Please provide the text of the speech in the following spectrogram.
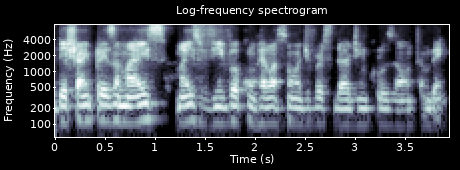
deixar a empresa mais, mais viva com relação à diversidade e inclusão também.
